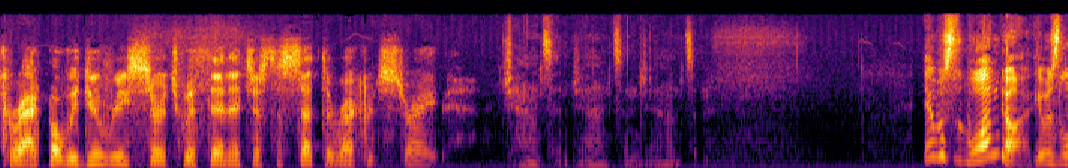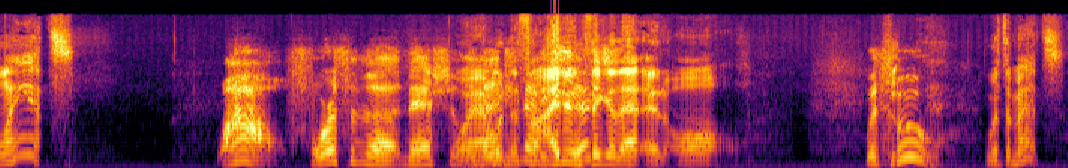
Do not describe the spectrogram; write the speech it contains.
Correct, but we do research within it just to set the record straight. Johnson, Johnson, Johnson. It was one dog. It was Lance. Wow, fourth in the national. Boy, I wouldn't have thought. I didn't think of that at all. With who? With the Mets,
